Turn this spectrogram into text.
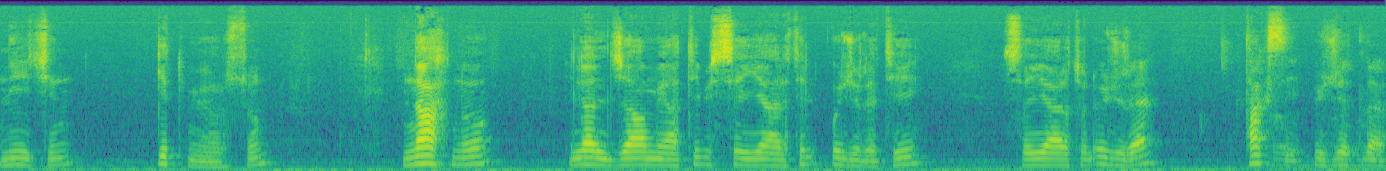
niçin gitmiyorsun? Nahnu ilel camiyati bis seyyaretil ücreti. Seyyaretul ücre taksi ücretler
